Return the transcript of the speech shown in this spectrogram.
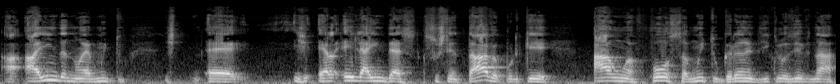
A, ainda não é muito. É, ele ainda é sustentável porque há uma força muito grande, inclusive na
